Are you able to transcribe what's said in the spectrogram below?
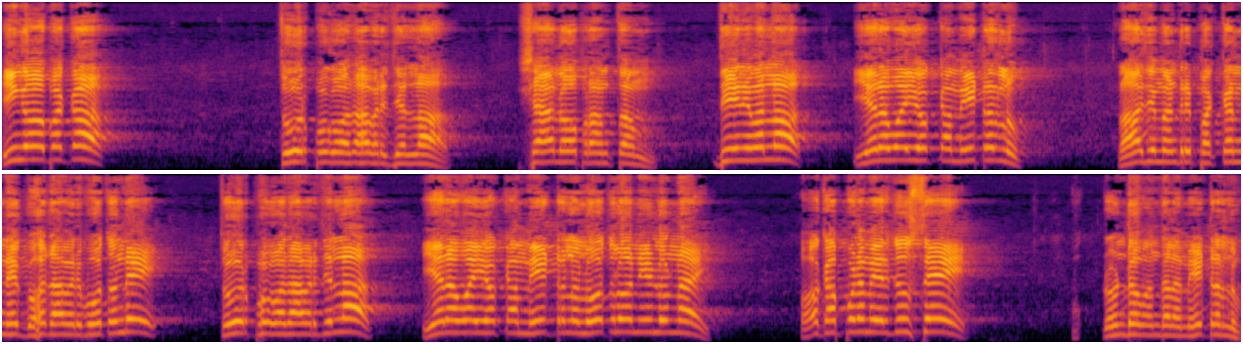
ఇంకో పక్క తూర్పుగోదావరి జిల్లా షాలో ప్రాంతం. దీనివల్ల ఇరవై ఒక్క మీటర్లు రాజమండ్రి పక్కనే గోదావరి పోతుంది. తూర్పు గోదావరి జిల్లా ఇరవై ఒక్క మీటర్ల లోతులో నీళ్ళున్నాయి. ఒకప్పుడు మీరు చూస్తే రెండు వందల మీటర్లు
